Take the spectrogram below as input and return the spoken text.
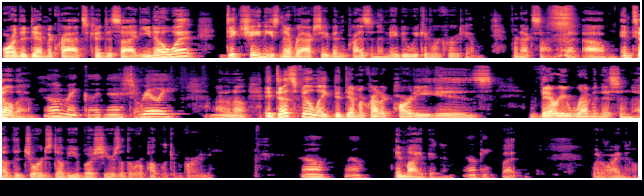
Or the Democrats could decide, you know what? Dick Cheney's never actually been president. Maybe we could recruit him for next time. But um until then, Oh my goodness! Really? I don't know. It does feel like the Democratic Party is very reminiscent of the George W. Bush years of the Republican Party, Oh well. in my opinion. Okay. But what do I know?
